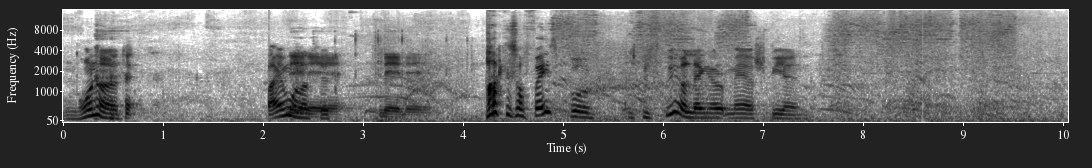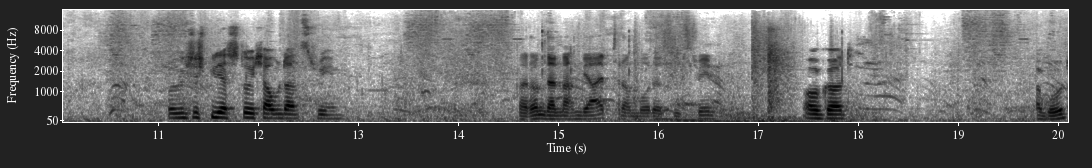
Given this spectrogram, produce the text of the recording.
Ein Monat. Zwei Nee, Monate. nee, nee, nee. Pack es auf Facebook. Ich will früher länger mehr spielen. Und viele Spiele du durchhauen und dann streamen? Warum? Dann machen wir Albtraummodus im Stream. Oh Gott. Na gut,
